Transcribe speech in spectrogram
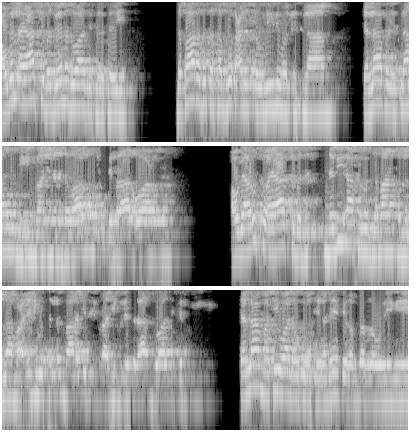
او بل آیات کې بدویمه دعا ذکر کړي د پاره د تثبت علی التوحید والاسلام الله په اسلام او دین باندې د دوام او استقرار غواړم او بیا رسو آیات کې بد نبی آخر الزمان صلی الله علیه وسلم بارک د ابراهیم علیه السلام دعا ذکر کی الله مکی والو کو اخیرنه پیغمبر روړيږي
